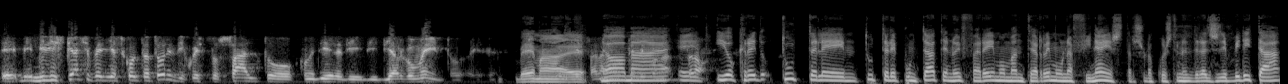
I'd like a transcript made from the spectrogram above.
Eh, mi, dispiace per gli ascoltatori di questo salto dire, di, di, di, argomento. Beh, ma, eh, no, ma eh, io credo tutte le, tutte le puntate noi faremo, manterremo una finestra sulla questione della disabilità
